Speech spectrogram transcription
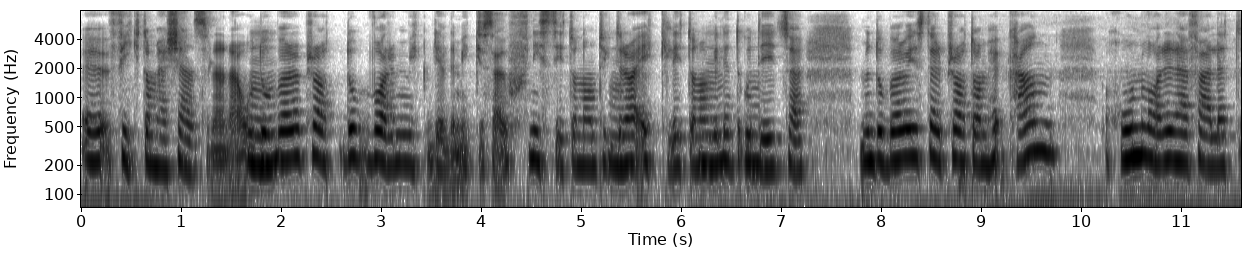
eh, fick de här känslorna och då, började prata, då var det mycket, blev det mycket så här, fnissigt och någon tyckte det var äckligt och någon ville inte gå dit. Så här. Men då började vi istället prata om, kan hon var i det här fallet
